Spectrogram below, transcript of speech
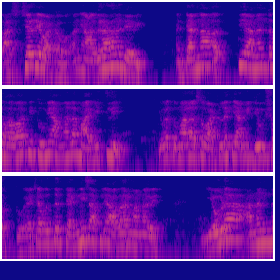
आश्चर्य वाटावं आणि आग्रहानं द्यावी. आणि त्यांना अति आनंद व्हावा की तुम्ही आम्हाला मागितली किंवा तुम्हाला असं वाटलं की आम्ही देऊ शकतो. याच्याबद्दल त्यांनीच आपले आभार मानावेत. एवढा आनंद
